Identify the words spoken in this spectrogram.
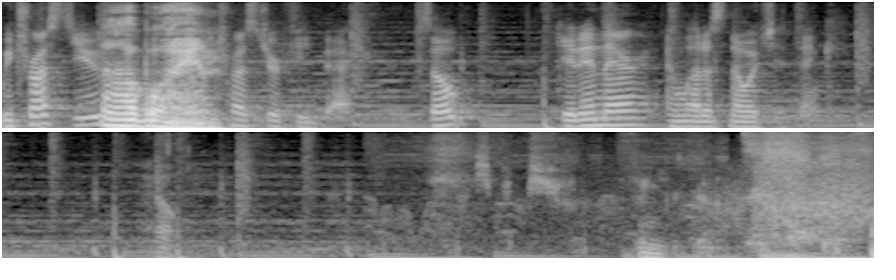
We trust you. Oh, boy. and We trust your feedback. So get in there and let us know what you think. Finger guns.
